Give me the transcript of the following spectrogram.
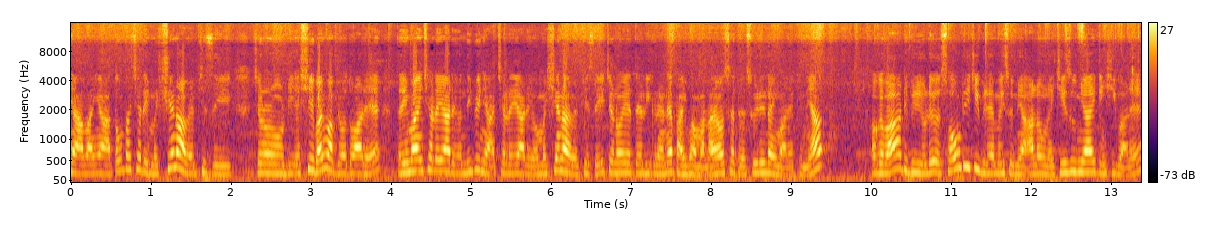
ညာပိုင်းကအသုံးသက်ချက်တွေမရှင်းတာပဲဖြစ်စေကျွန်တော်တို့ဒီအရှိပိုင်းမှာပြောသွားတဲ့သတင်းပိုင်းချက်လက်ရတယ်ရောနီးပညာချက်လက်ရတယ်ရောမရှင်းတာပဲဖြစ်စေကျွန်တော်ရဲ့ Telegram နဲ့ Viber မှာလာရောက်ဆက်သွယ်ဆွေးနွေးနိုင်ပါတယ်ခင်ဗျာ ဟုတ်ကဲ့ပါဒီဗီဒီယိုလေးကိုဆုံးထိကြည့်ပြီးတဲ့မိတ်ဆွေများအားလုံးလည်းကျေးဇူးအများကြီးတင်ရှိပါတယ်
